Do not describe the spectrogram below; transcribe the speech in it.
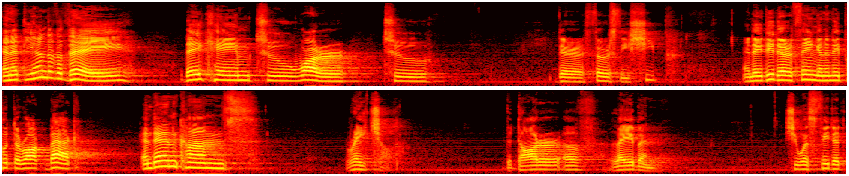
And at the end of the day, they came to water to their thirsty sheep. And they did their thing, and then they put the rock back. And then comes Rachel, the daughter of Laban. She was fitted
